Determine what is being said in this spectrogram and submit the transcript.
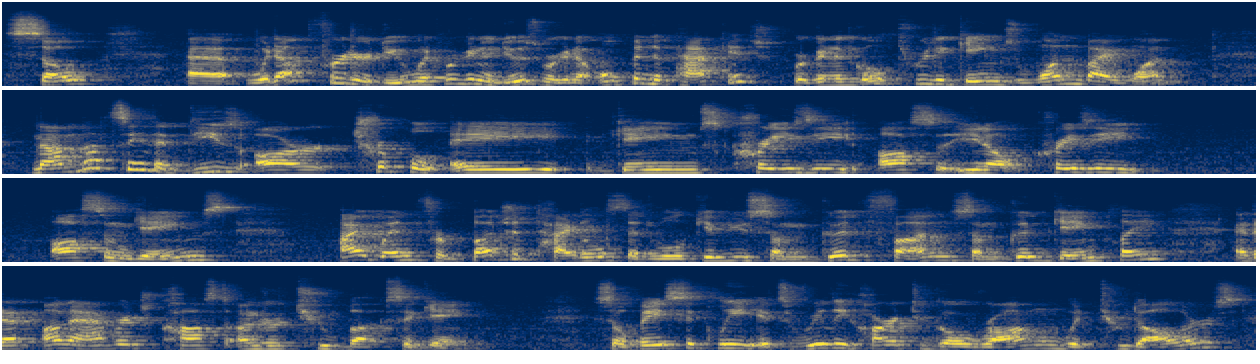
So uh, without further ado, what we're going to do is we're going to open the package. We're going to go through the games one by one. Now, I'm not saying that these are triple A games, crazy, awesome, you know, crazy, awesome games. I went for budget titles that will give you some good fun, some good gameplay, and that on average cost under two bucks a game. So basically, it's really hard to go wrong with $2,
